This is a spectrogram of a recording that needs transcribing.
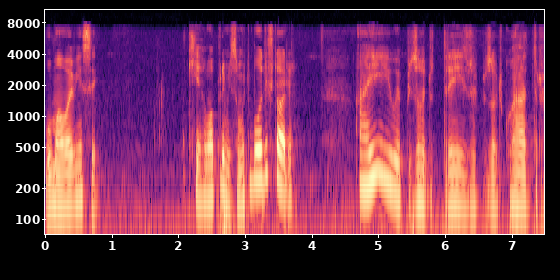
o mal vai vencer. Que é uma premissa muito boa de história. Aí o episódio 3, o episódio 4.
